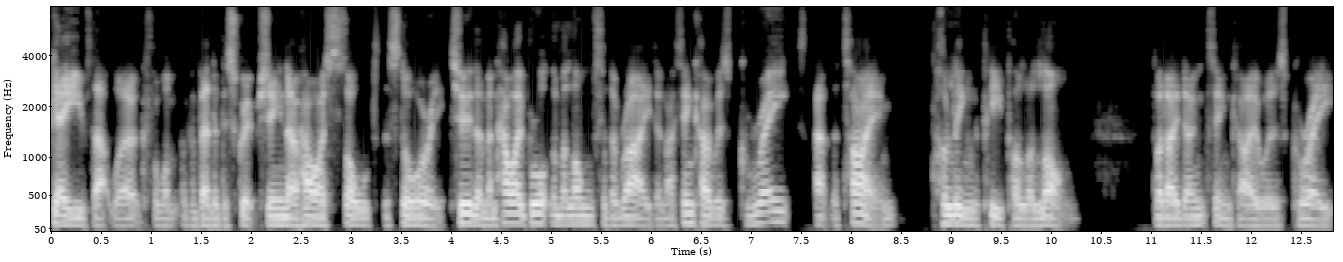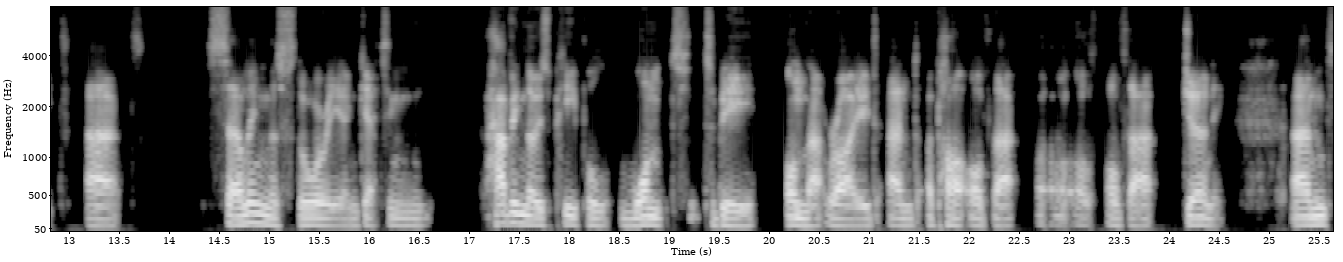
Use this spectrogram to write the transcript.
gave that work for want of a better description, you know, how I sold the story to them and how I brought them along for the ride. And I think I was great at the time pulling people along, but I don't think I was great at selling the story and getting having those people want to be on that ride and a part of that of, of that journey. And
